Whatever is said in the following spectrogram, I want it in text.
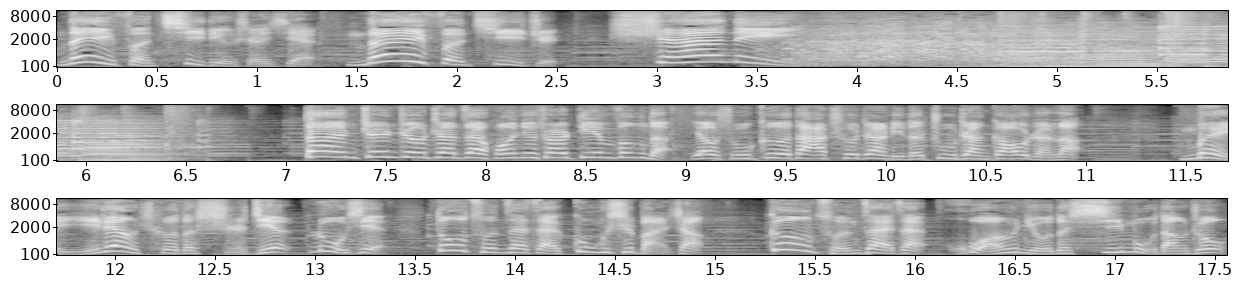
那份气定神闲，那份气质，shining。但真正站在黄牛圈巅峰的，要数各大车站里的驻站高人了。每一辆车的时间、路线都存在在公示板上，更存在在黄牛的心目当中。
